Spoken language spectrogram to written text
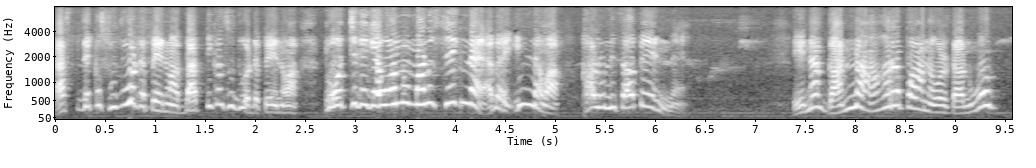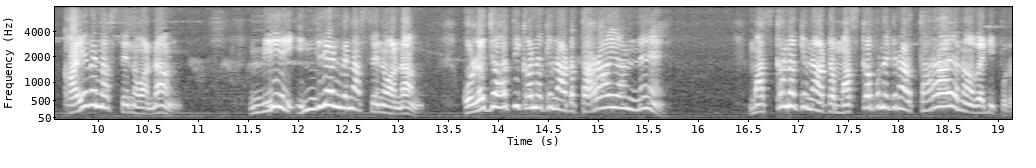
ඇස් දෙක සුදුවට පේනවා. දත් ටික සුදුවට පේනවා. ටෝච් එක ගැවුවම මිනිස්සෙක් නෑ. හැබැයි ඉන්නවා. කළු නිසා පේන්නේ නෑ. එහෙනම් ගන්න ආහාර පාන වලට අනුව කය වෙනස් වෙනවා නම් මේ ඉන්ද්‍රියන් වෙනස් වෙනවා නම් කොළ ಜಾති කන කෙනාට තරහා යන්නේ මස් කන කෙනාට මස් කපන කෙනාට තරහා යනවා වැඩිපුර.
